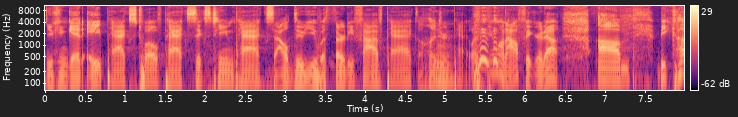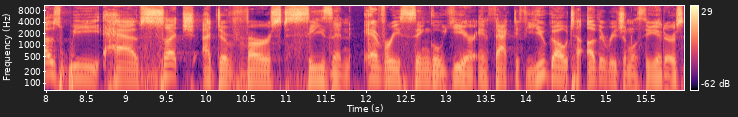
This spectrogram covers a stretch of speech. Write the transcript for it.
You can get eight packs, twelve packs, sixteen packs. I'll do you a thirty-five pack, a hundred pack. Like, you want, I'll figure it out. Um, because we have such a diverse season every single year. In fact, if you go to other regional theaters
